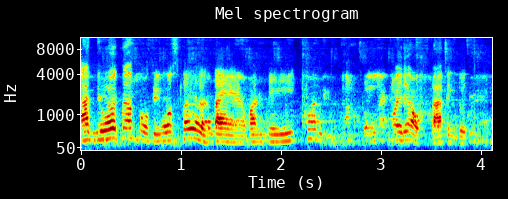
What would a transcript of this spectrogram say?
อาร์ตเวิร์กหน้าปกโปสเตอร์แต่วันนี้ไม่ได้ออกสตาร์ทเองด้วยอะ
